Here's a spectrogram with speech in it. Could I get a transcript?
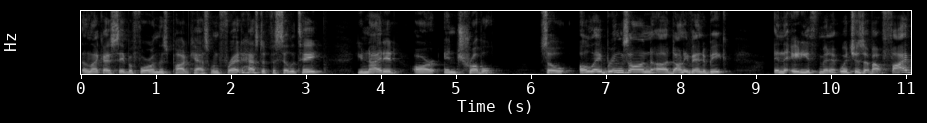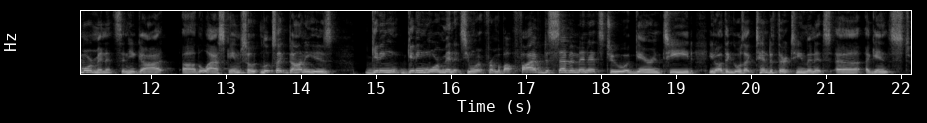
And like I say before on this podcast, when Fred has to facilitate, United are in trouble. So Ole brings on uh, Donny van de Beek in the 80th minute, which is about five more minutes than he got uh, the last game. So it looks like Donny is getting getting more minutes. He went from about five to seven minutes to a guaranteed, you know, I think it was like 10 to 13 minutes uh, against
